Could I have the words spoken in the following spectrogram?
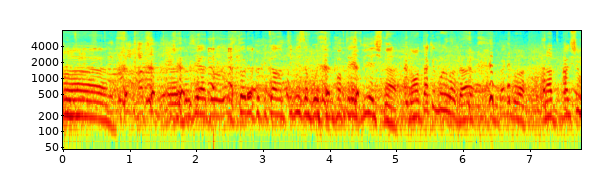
Э, Друзья, эту историю капитана оптимизм будет повторять вечно. Но так и было, да. Так и было. Над большим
